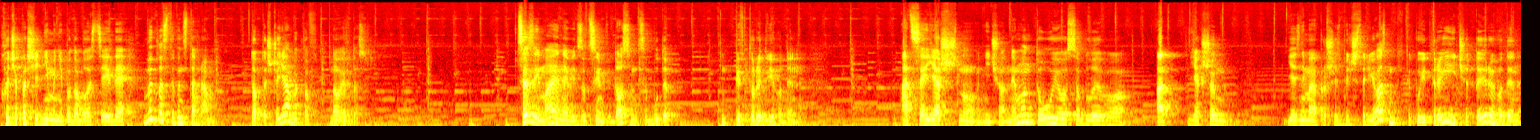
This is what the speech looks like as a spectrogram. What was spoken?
Хоча перші дні мені подобалася ця ідея викласти в інстаграм. Тобто, що я виклав новий відос. Це займає навіть за цим відосом, це буде півтори-дві години. А це я ж ну, нічого не монтую особливо. А якщо я знімаю про щось більш серйозне, то типу і 3, і 4 години.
